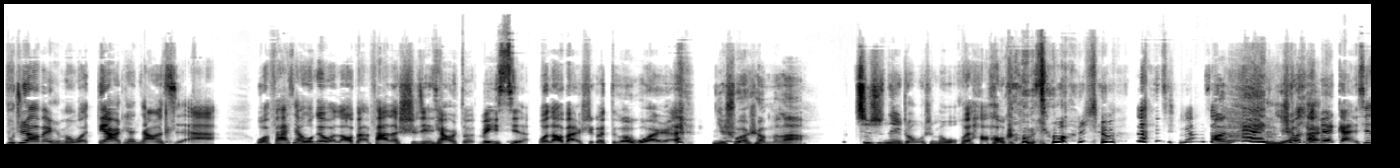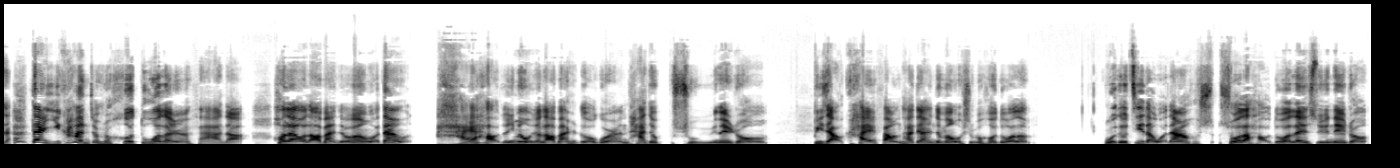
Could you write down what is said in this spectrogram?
不知道为什么，我第二天早上起来，我发现我给我老板发了十几条的微信。我老板是个德国人，你说什么了？就是那种什么我会好好工作，什么乱七八糟。哦，那你说特别感谢的，但一看就是喝多了人发的。后来我老板就问我，但还好，就因为我觉得老板是德国人，他就属于那种比较开放。他第二天就问我是不是喝多了。我就记得我当时说了好多类似于那种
